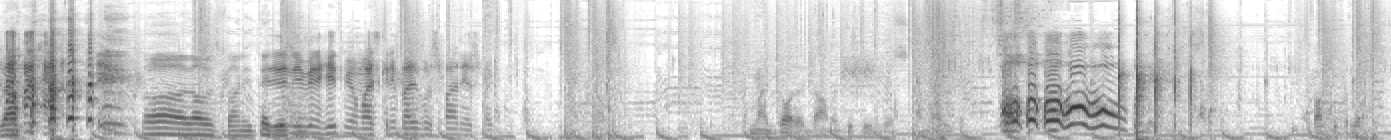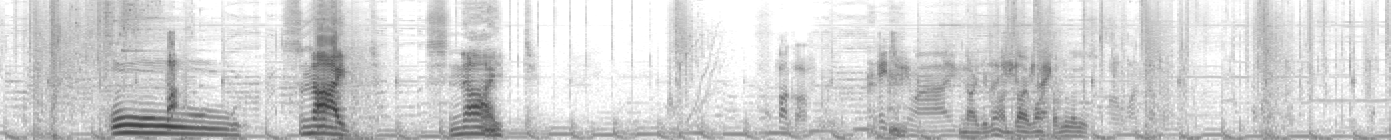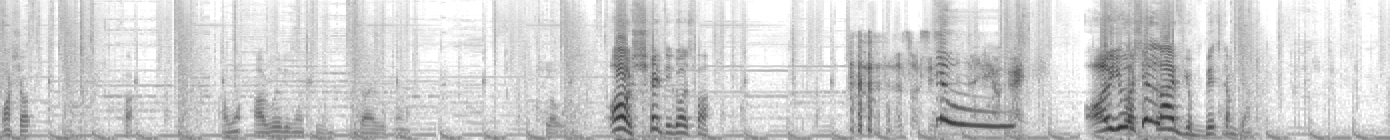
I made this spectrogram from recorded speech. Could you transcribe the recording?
That- oh, that was funny. It Take didn't this even hit me on my screen, but it was funny as fuck. one. My god, the damage you did was amazing. Oh, oh, oh, oh, oh. Fuck you for that. Ooh! Sniped! Sniped! HP my. No, you're gonna die one like- shot. Look at this. Oh, one shot. One shot. Fuck. I want. I really want to die with one. Close. Oh shit! He goes far. That's what said. Okay. Oh, you are still alive, you bitch! Come here.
